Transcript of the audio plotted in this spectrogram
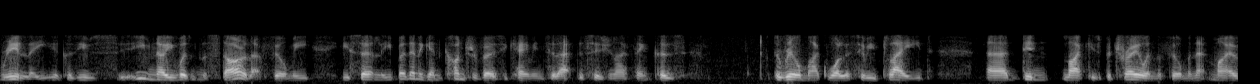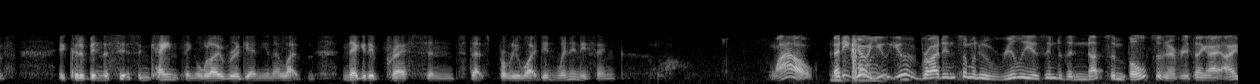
really, because he was, even though he wasn't the star of that film, he he certainly. But then again, controversy came into that decision, I think, because the real Mike Wallace, who he played, uh, didn't like his portrayal in the film, and that might have it could have been the Citizen Kane thing all over again, you know, like negative press, and that's probably why it didn't win anything. Wow, Betty Jo, you you have brought in someone who really is into the nuts and bolts and everything. I,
